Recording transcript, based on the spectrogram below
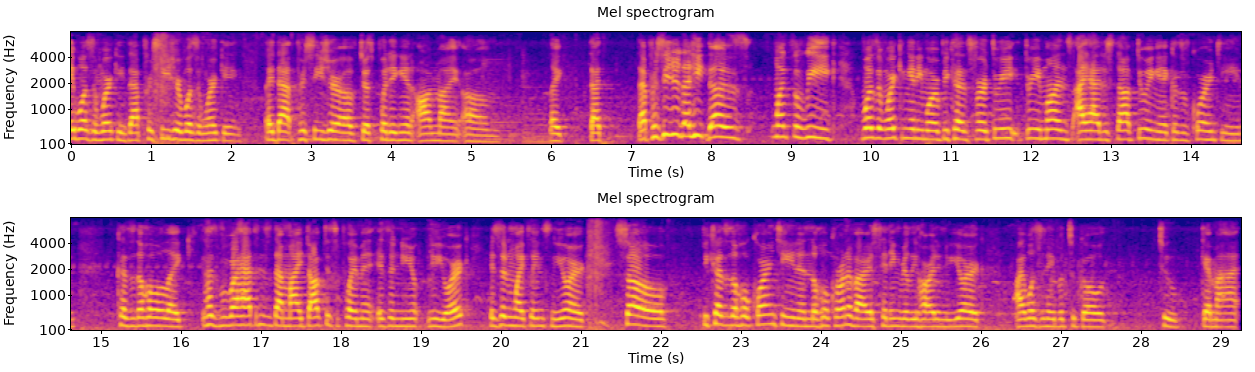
it wasn't working. That procedure wasn't working. Like that procedure of just putting it on my um like that that procedure that he does once a week wasn't working anymore because for 3 3 months I had to stop doing it because of quarantine because of the whole like because what happens is that my doctor's appointment is in New New York. It's in White Plains, New York. So because of the whole quarantine and the whole coronavirus hitting really hard in New York, I wasn't able to go to get my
